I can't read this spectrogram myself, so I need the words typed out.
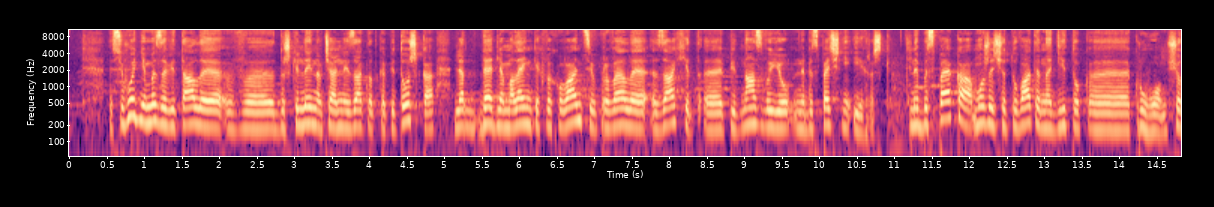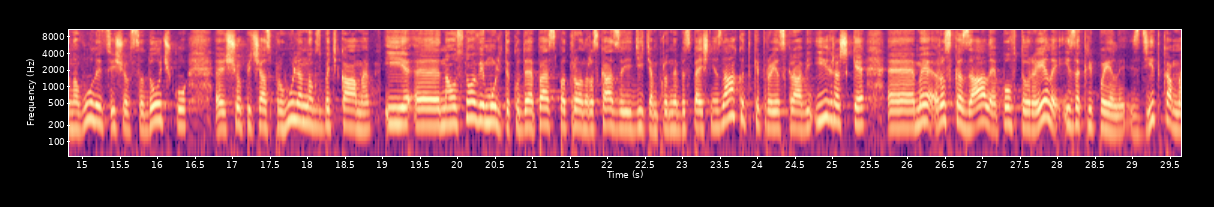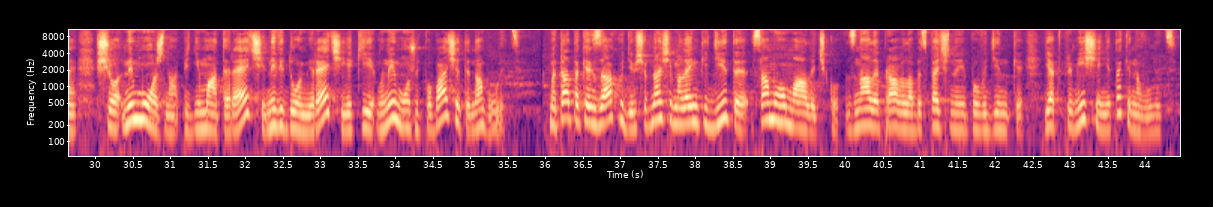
Сьогодні ми завітали в дошкільний навчальний заклад Капітошка, де для маленьких вихованців провели захід е, під назвою Небезпечні іграшки. Небезпека може чатувати на діток е, кругом, що на вулиці, що в садочку, е, що під час прогулянок з батьками. І на основі мультику, де пес патрон розказує дітям про небезпечні знаходки, про яскраві іграшки, ми розказали, повторили і закріпили з дітками, що не можна піднімати речі, невідомі речі, які вони можуть побачити на вулиці. Мета таких заходів, щоб наші маленькі діти з самого маличку знали правила безпечної поведінки як в приміщенні, так і на вулиці.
